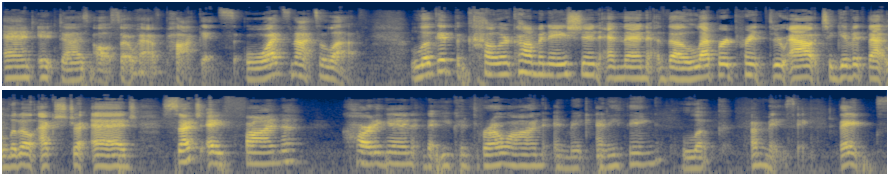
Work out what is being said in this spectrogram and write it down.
and it does also have pockets. What's not to love? Look at the color combination and then the leopard print throughout to give it that little extra edge. Such a fun cardigan that you can throw on and make anything look amazing. Thanks.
